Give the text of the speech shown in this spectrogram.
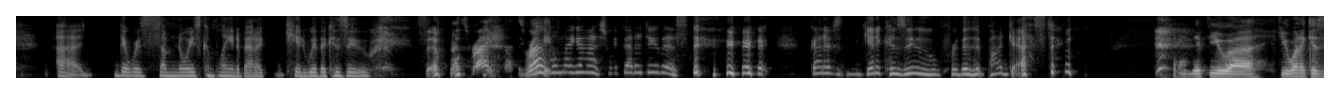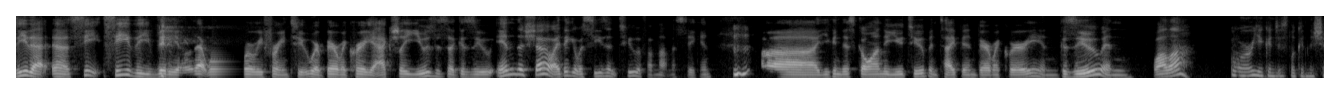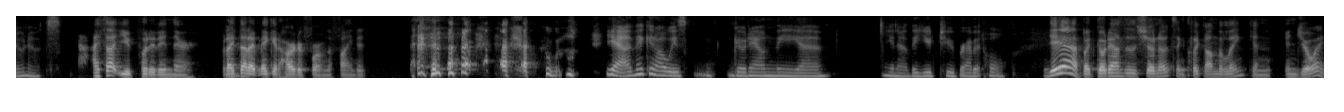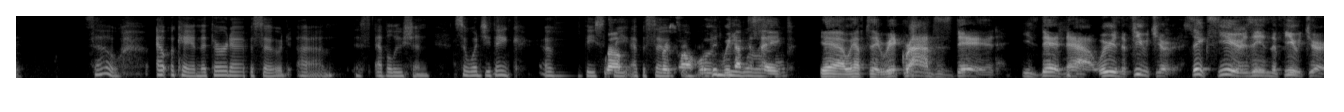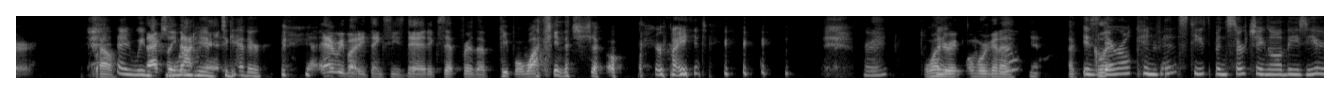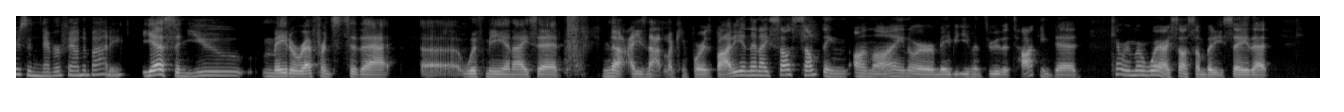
uh, there was some noise complaint about a kid with a kazoo. so that's right. That's right. Oh my gosh, we've got to do this. got to get a kazoo for the podcast. And if you uh, if you want to see that uh, see see the video that we're, we're referring to, where Bear McCreary actually uses a kazoo in the show, I think it was season two, if I'm not mistaken. Mm-hmm. Uh, you can just go on to YouTube and type in Bear McCreary and kazoo, and voila. Or you can just look in the show notes. I thought you'd put it in there, but I thought I'd make it harder for him to find it. yeah, they could always go down the uh, you know the YouTube rabbit hole. Yeah, but go down to the show notes and click on the link and enjoy. So, oh, okay, and the third episode um, is evolution. So, what did you think of these well, three episodes? All, the we have world? to say, yeah, we have to say Rick Grimes is dead. He's dead now. We're in the future. Six years in the future. Well, and we've actually not him dead. together. yeah, everybody thinks he's dead except for the people watching the show. right. right. Wondering when we're gonna. Well, is Daryl convinced he's been searching all these years and never found a body? Yes, and you made a reference to that uh, with me, and I said, "No, he's not looking for his body." And then I saw something online, or maybe even through the Talking Dead. Can't remember where I saw somebody say that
